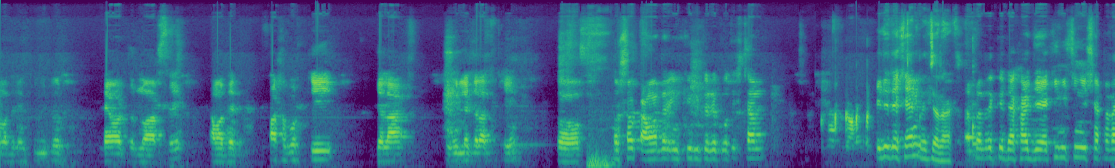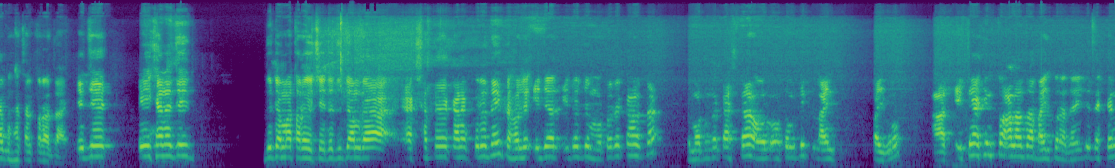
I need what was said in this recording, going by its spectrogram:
আমাদের ইনকিউবেটর নেওয়ার জন্য আসছে আমাদের পার্শ্ববর্তী জেলা কুমিল্লা জেলা থেকে। তো দর্শক আমাদের ইনকিউবেটরের প্রতিষ্ঠান এই যে দেখেন আপনাদেরকে দেখায় যে একই মিচিংয়ে সেটার এবং হ্যাচার করা যায়। এই যে এইখানে যে দুটা মাথা রয়েছে। এটা যদি আমরা একসাথে কানেক্ট করে দেই, তাহলে এটার এটার যে মোটরের কাজটা মোটরের কাজটা অটোমেটিক লাইন পাইব। আর এটা কিন্তু আলাদা বাইর করা যায়। এই যে দেখেন,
